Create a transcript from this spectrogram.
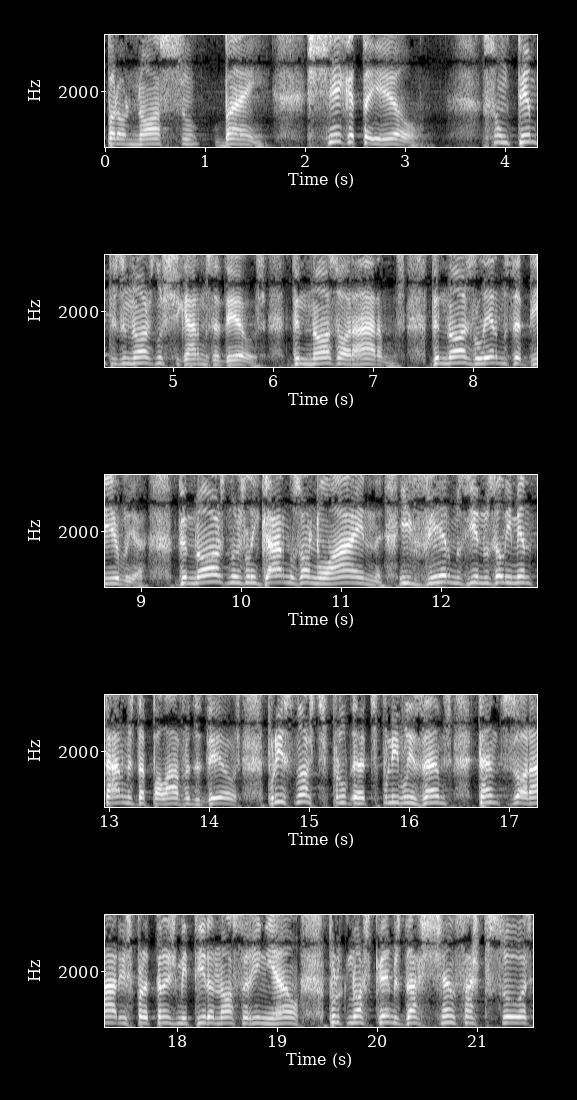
para o nosso bem. Chega-te a Ele. São tempos de nós nos chegarmos a Deus, de nós orarmos, de nós lermos a Bíblia, de nós nos ligarmos online e vermos e nos alimentarmos da palavra de Deus. Por isso nós eh, disponibilizamos tantos horários para transmitir a nossa reunião, porque nós queremos dar chance às pessoas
